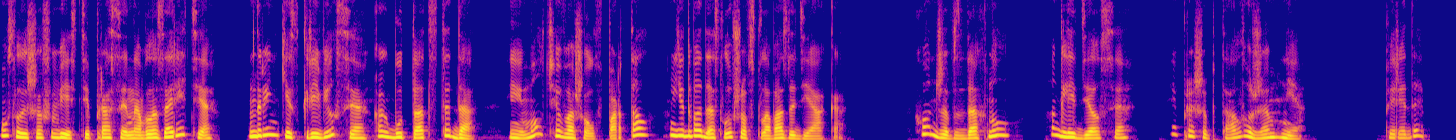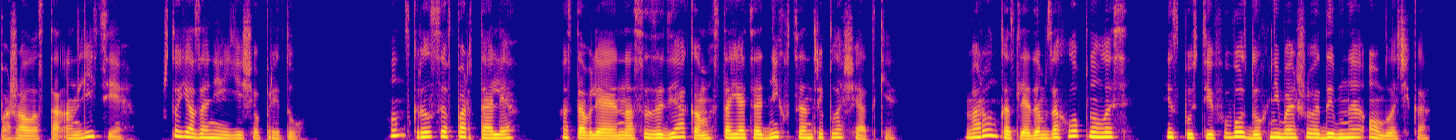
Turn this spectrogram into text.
Услышав вести про сына в лазарете, Дрыньки скривился, как будто от стыда, и молча вошел в портал, едва дослушав слова Зодиака. Хон же вздохнул, огляделся и прошептал уже мне. «Передай, пожалуйста, Анлитии, что я за ней еще приду». Он скрылся в портале, оставляя нас с Зодиаком стоять одних в центре площадки. Воронка следом захлопнулась, испустив в воздух небольшое дымное облачко.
